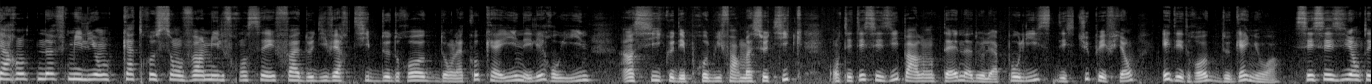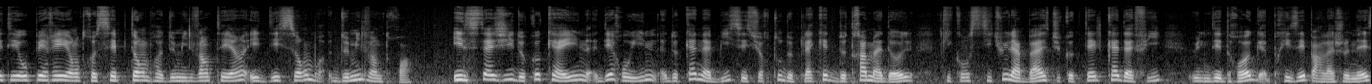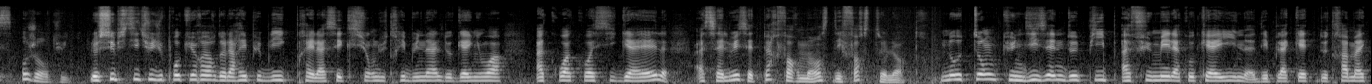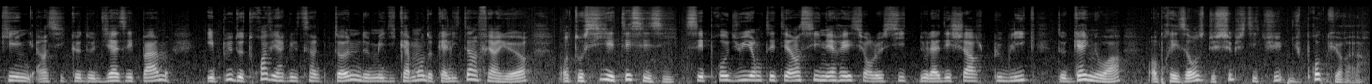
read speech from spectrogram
49 420 000 francs CFA de divers types de drogues, dont la cocaïne et l'héroïne, ainsi que des produits pharmaceutiques, ont été saisis par l'antenne de la police des stupéfiants et des drogues de Gagnois. Ces saisies ont été opérées entre septembre 2021 et décembre 2023. Il s'agit de cocaïne, d'héroïne, de cannabis et surtout de plaquettes de tramadol qui constituent la base du cocktail Kadhafi, une des drogues prisées par la jeunesse aujourd'hui. Le substitut du procureur de la République près la section du tribunal de Gagnois, Aquaquasi Gaël, a salué cette performance des forces de l'ordre. Notons qu'une dizaine de pipes a fumé la cocaïne, des plaquettes de Tramaking ainsi que de diazépam et plus de 3,5 tonnes de médicaments de qualité inférieure ont aussi été saisis. Ces produits ont été incinérés sur le site de la décharge publique de Gagnois en présence du substitut du procureur.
